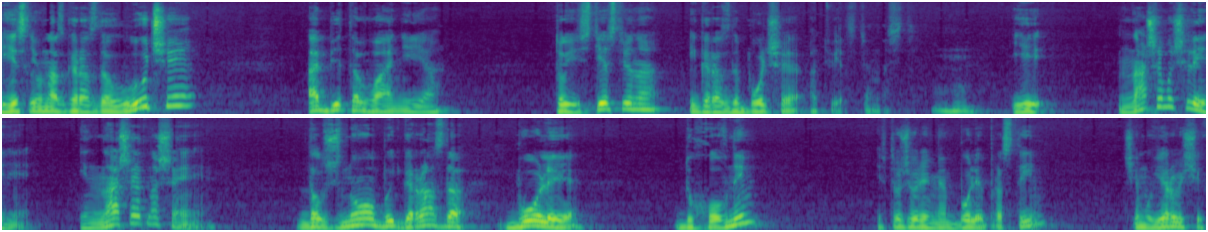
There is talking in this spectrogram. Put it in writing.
И если у нас гораздо лучшие обетования, то, естественно, и гораздо большая ответственность. И наше мышление и наши отношения должно быть гораздо более духовным и в то же время более простым, чем у верующих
